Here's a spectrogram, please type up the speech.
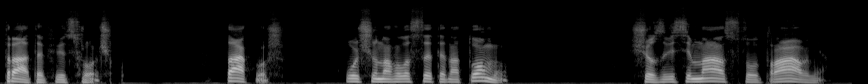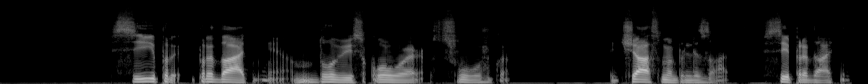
втратив відсрочку. Також хочу наголосити на тому, що з 18 травня всі придатні до військової служби під час мобілізації. Всі придатні.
